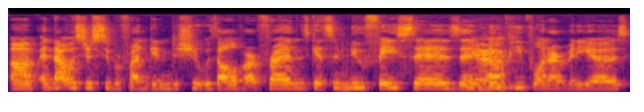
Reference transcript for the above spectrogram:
Um, and that was just super fun getting to shoot with all of our friends, get some new faces and Yeah. new people in our videos.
